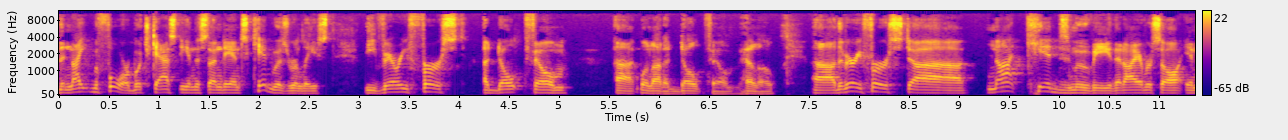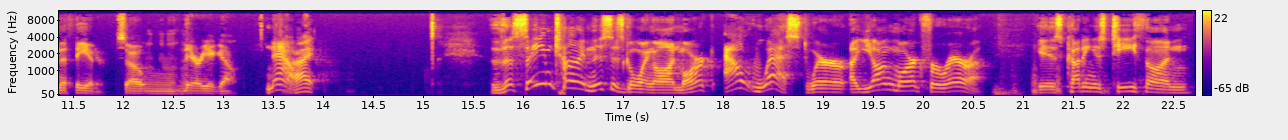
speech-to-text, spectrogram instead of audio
The night before, Butch Cassidy and the Sundance Kid was released, the very first adult film. Uh, well, not adult film. Hello, uh, the very first uh, not kids movie that I ever saw in a theater. So mm-hmm. there you go. Now, all right. The same time this is going on, Mark, out west, where a young Mark Ferreira is cutting his teeth on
